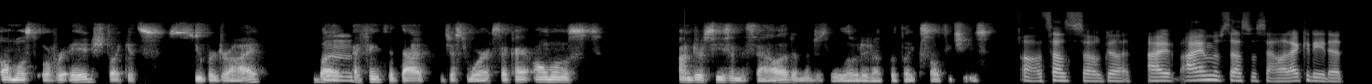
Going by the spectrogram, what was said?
almost overaged, like it's super dry. But mm. I think that that just works. Like I almost under season the salad and then just load it up with like salty cheese. Oh, it sounds so good. I I'm obsessed with salad. I could eat it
